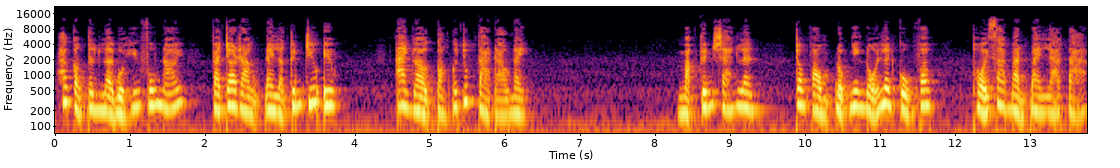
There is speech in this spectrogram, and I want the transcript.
Hắn còn tin lời bùi hiến phú nói và cho rằng đây là kính chiếu yêu. Ai ngờ còn có chút tà đạo này mặt kính sáng lên, trong phòng đột nhiên nổi lên cuồng phong, thổi xa mạnh bay lả tả.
